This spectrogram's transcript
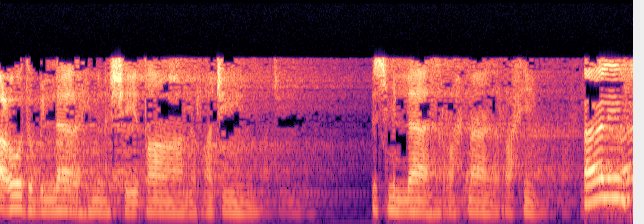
أعوذ بالله من الشيطان الرجيم. بسم الله الرحمن الرحيم. ألف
